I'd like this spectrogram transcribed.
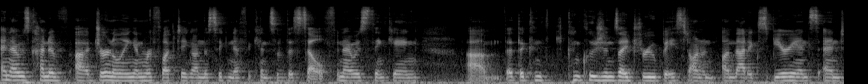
and I was kind of uh, journaling and reflecting on the significance of the self. And I was thinking um, that the con- conclusions I drew based on on that experience and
